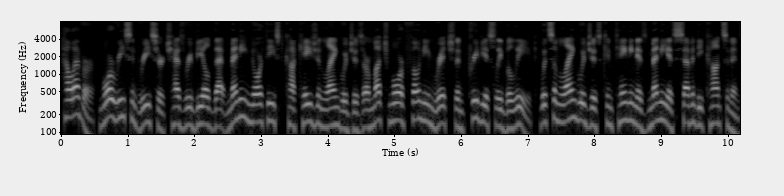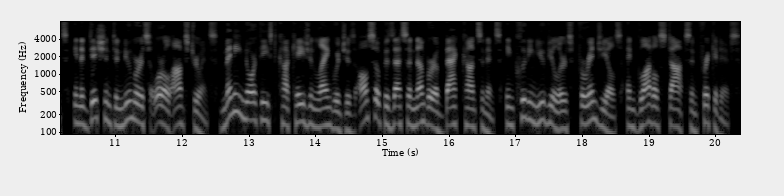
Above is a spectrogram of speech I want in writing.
However, more recent research has revealed that many Northeast Caucasian languages are much more phoneme-rich than previously believed, with some languages containing as many as 70 consonants. In addition to numerous oral obstruents, many Northeast Caucasian languages also possess a number of back consonants, including uvulars, pharyngeals, and glottal stops and fricatives.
